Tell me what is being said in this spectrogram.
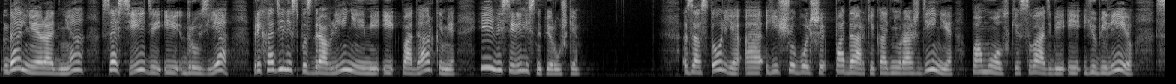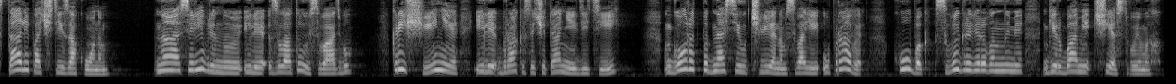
Дальняя родня, соседи и друзья приходили с поздравлениями и подарками и веселились на пирушке. Застолья, а еще больше подарки ко дню рождения, помолвке, свадьбе и юбилею стали почти законом на серебряную или золотую свадьбу, крещение или бракосочетание детей, город подносил членам своей управы кубок с выгравированными гербами чествуемых.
